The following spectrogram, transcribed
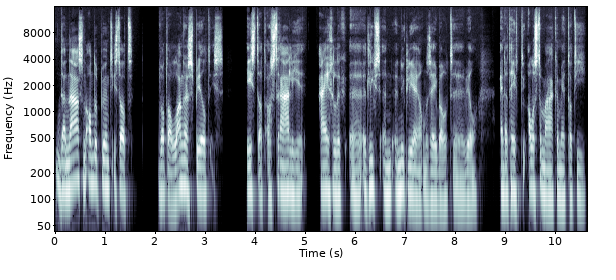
daarnaast een ander punt is dat, wat al langer speelt, is, is dat Australië eigenlijk uh, het liefst een, een nucleaire onderzeeboot uh, wil. En dat heeft alles te maken met dat die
